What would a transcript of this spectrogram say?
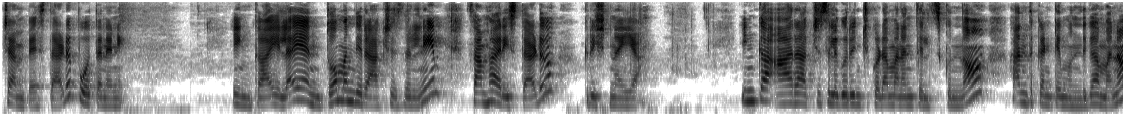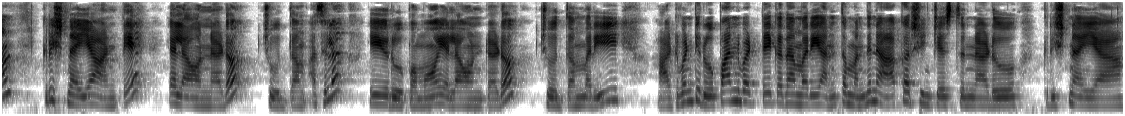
చంపేస్తాడు పోతనని. ఇంకా ఇలా ఎంతోమంది రాక్షసుల్ని సంహరిస్తాడు కృష్ణయ్య. ఇంకా ఆ రాక్షసుల గురించి కూడా మనం తెలుసుకుందాం. అంతకంటే ముందుగా మనం కృష్ణయ్య అంటే ఎలా ఉన్నాడో చూద్దాం. అసలు ఏ రూపమో ఎలా ఉంటాడో చూద్దాం. మరి అటువంటి రూపాన్ని బట్టే కదా మరి అంతమందిని ఆకర్షించేస్తున్నాడు కృష్ణయ్య.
